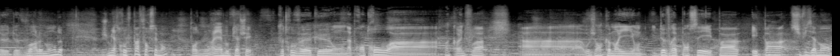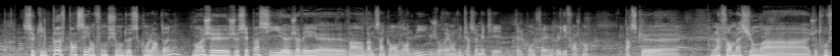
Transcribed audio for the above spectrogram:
de- de voir le monde. Je m'y retrouve pas forcément, pour ne rien vous cacher. Je trouve euh, qu'on apprend trop encore une fois, aux gens comment ils, devraient penser et pas, pas suffisamment ce qu'ils peuvent penser en fonction de ce qu'on leur donne. Moi, je ne sais pas si euh, j'avais euh, 20, 25 ans aujourd'hui, j'aurais envie de faire ce métier tel qu'on le fait, je le dis franchement. Parce que euh, l'information, je trouve,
